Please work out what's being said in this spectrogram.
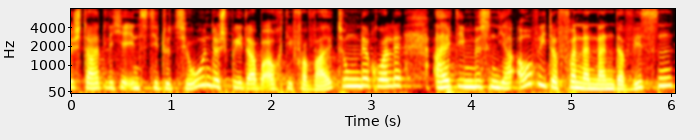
staatliche Institutionen, da spielt aber auch die Verwaltung eine Rolle. All die müssen ja auch wieder voneinander wissen,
